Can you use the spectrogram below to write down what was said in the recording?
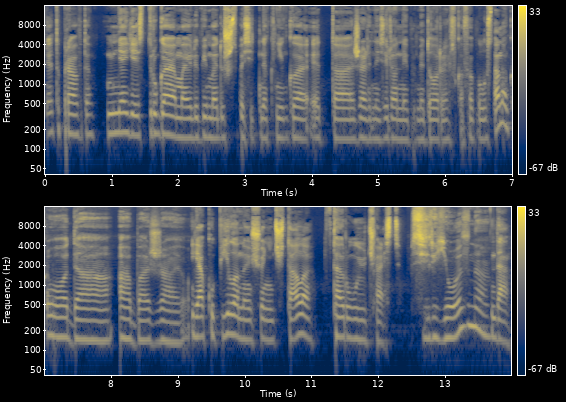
Это правда. У меня есть другая моя любимая душеспасительная книга. Это «Жареные зеленые помидоры в кафе «Полустанок». О, да, обожаю. Я купила, но еще не читала вторую часть. Серьезно? Да.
